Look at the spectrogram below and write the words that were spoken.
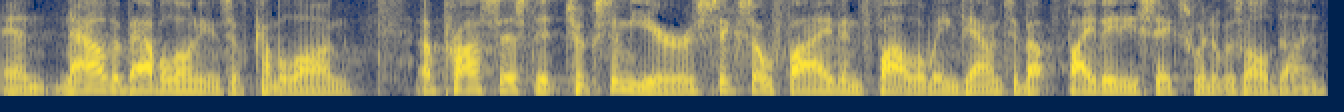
And now the Babylonians have come along, a process that took some years, 605 and following, down to about 586 when it was all done.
